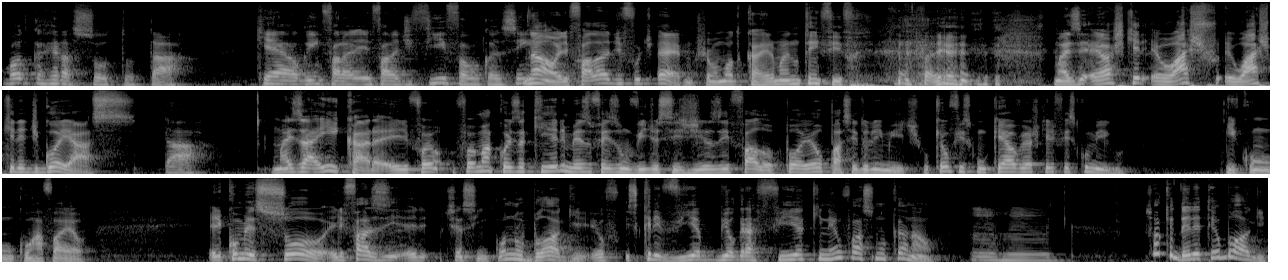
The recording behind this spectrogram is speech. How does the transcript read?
modo carreira solto, tá. Que é alguém que fala, ele fala de FIFA, uma coisa assim? Não, ele fala de futebol. É, chama modo carreira, mas não tem FIFA. mas eu acho que ele, eu acho, eu acho que ele é de Goiás. Tá. Mas aí, cara, ele foi, foi uma coisa que ele mesmo fez um vídeo esses dias e falou: pô, eu passei do limite. O que eu fiz com o Kelvin, eu acho que ele fez comigo. E com, com o Rafael. Ele começou, ele fazia. Ele, tinha assim, quando no blog eu escrevia biografia que nem eu faço no canal. Uhum. Só que dele tem o blog.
